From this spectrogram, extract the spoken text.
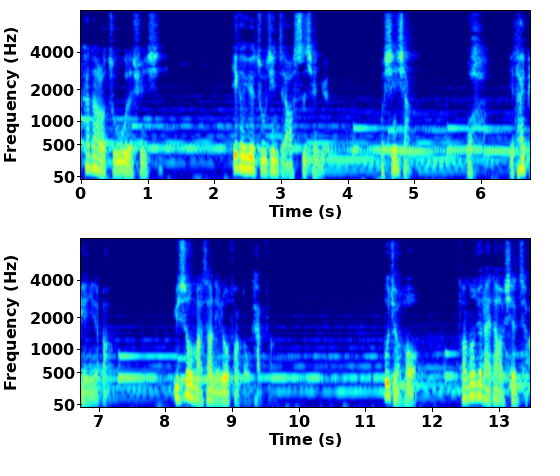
看到了租屋的讯息，一个月租金只要四千元。我心想，哇，也太便宜了吧！于是我马上联络房东看房。不久后，房东就来到了现场。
